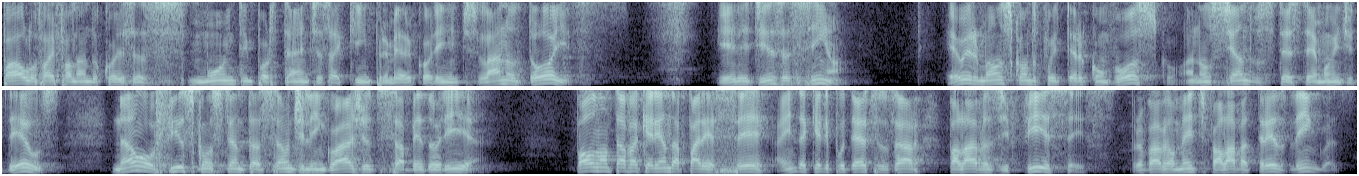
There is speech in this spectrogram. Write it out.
Paulo vai falando coisas muito importantes aqui em 1 Coríntios, lá no 2, ele diz assim, ó. Eu, irmãos, quando fui ter convosco, anunciando os testemunhos de Deus, não o fiz com ostentação de linguagem ou de sabedoria. Paulo não estava querendo aparecer, ainda que ele pudesse usar palavras difíceis, provavelmente falava três línguas,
